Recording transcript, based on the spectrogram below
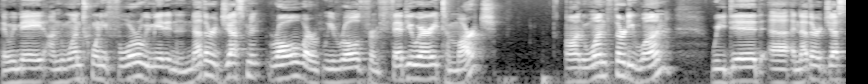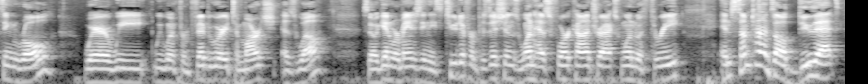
Then we made on 124, we made another adjustment roll where we rolled from February to March. On 131, we did uh, another adjusting roll where we, we went from February to March as well. So again, we're managing these two different positions. One has four contracts, one with three. And sometimes I'll do that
